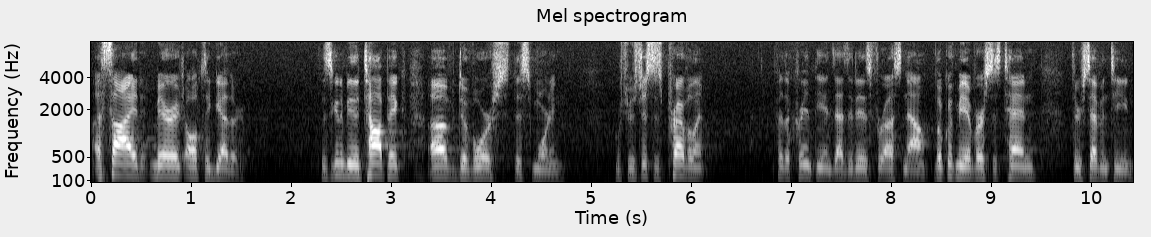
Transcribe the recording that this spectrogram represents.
aside marriage altogether? This is going to be the topic of divorce this morning, which was just as prevalent for the Corinthians as it is for us now. Look with me at verses 10 through 17.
